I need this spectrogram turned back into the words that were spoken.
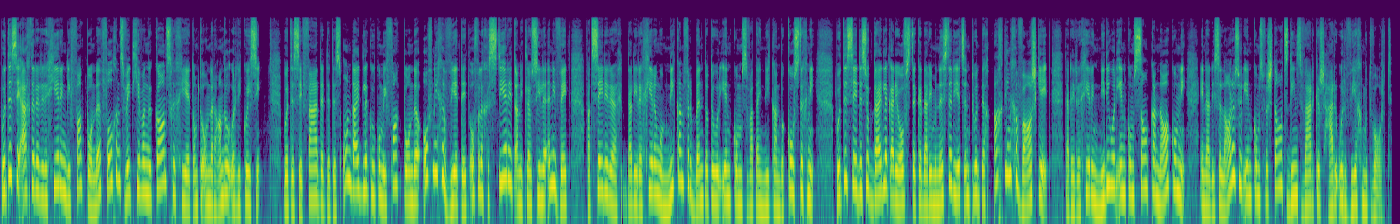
Botha sê egter dat die regering die vakbonde volgens wetgewing 'n kans gegee het om te onderhandel oor die kwessie. Botha sê verder dit is onduidelik hoekom die vakbonde of nie geweet het of hulle gesteer het aan die klousule in die wet wat sê dat die regering hom nie kan verbind tot 'n ooreenkoms wat hy nie kan bekostig nie. Boete sê dis ook duidelik uit die hofstukke dat die minister reeds in 2018 gewaarsku het dat die regering nie die ooreenkoms sal kan nakom nie en dat die salarisooreenkoms vir staatsdienswerkers heroorweeg moet word.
